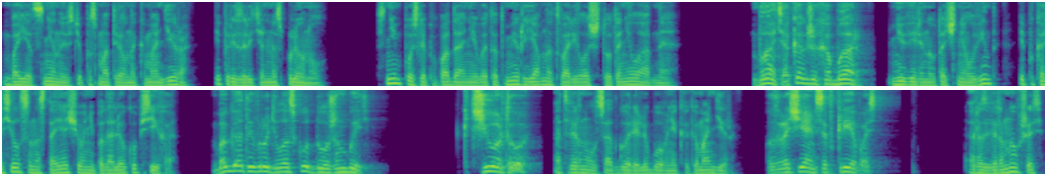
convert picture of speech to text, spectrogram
Боец с ненавистью посмотрел на командира и презрительно сплюнул. С ним после попадания в этот мир явно творилось что-то неладное. «Бать, а как же Хабар?» – неуверенно уточнил Винт и покосился настоящего неподалеку психа. Богатый вроде лоскут должен быть». «К черту!» – отвернулся от горя любовника командир. «Возвращаемся в крепость!» Развернувшись,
